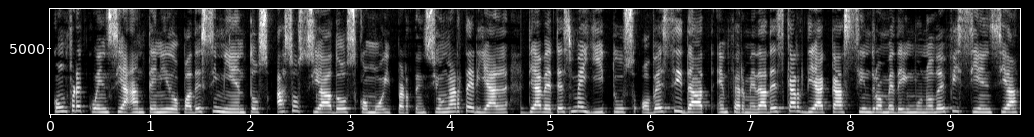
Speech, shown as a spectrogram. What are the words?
con frecuencia han tenido padecimientos asociados como hipertensión arterial, diabetes mellitus, obesidad, enfermedades cardíacas, síndrome de inmunodeficiencia,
